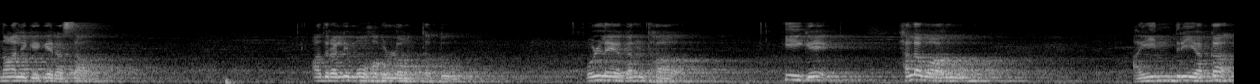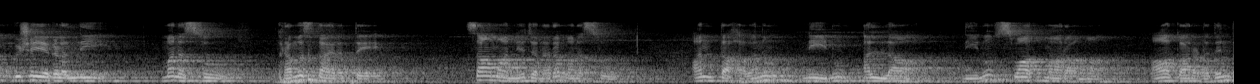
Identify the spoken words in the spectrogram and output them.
ನಾಲಿಗೆಗೆ ರಸ. ಅದರಲ್ಲಿ ಮೋಹಗೊಳ್ಳುವಂಥದ್ದು. ಒಳ್ಳೆಯ ಗಂಧ. ಹೀಗೆ ಹಲವಾರು ಐಂದ್ರಿಯಕ ವಿಷಯಗಳಲ್ಲಿ ಮನಸ್ಸು ಭ್ರಮಿಸ್ತಾ ಇರುತ್ತೆ. ಸಾಮಾನ್ಯ ಜನರ ಮನಸ್ಸು. ಅಂತಹವನು ನೀನು ಅಲ್ಲ. ನೀನು ಸ್ವಾತ್ಮಾರಾಮ. ಆ ಕಾರಣದಿಂದ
